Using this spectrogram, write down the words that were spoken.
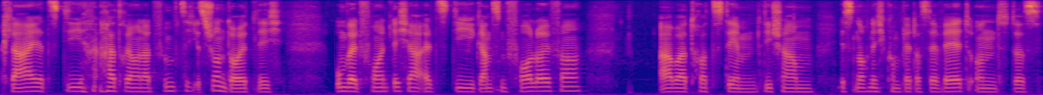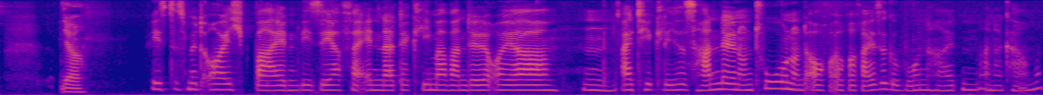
Klar, jetzt die A350 ist schon deutlich umweltfreundlicher als die ganzen Vorläufer, aber trotzdem, die Scham ist noch nicht komplett aus der Welt und das, ja. Wie ist es mit euch beiden? Wie sehr verändert der Klimawandel euer hm, alltägliches Handeln und Tun und auch eure Reisegewohnheiten, Anna Carmen?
